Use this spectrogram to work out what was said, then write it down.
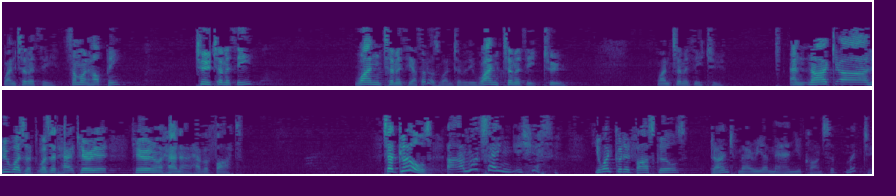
1 Timothy. Someone help me. 2 Timothy. 1 Timothy. I thought it was 1 Timothy. 1 Timothy 2. 1 Timothy 2. And now, uh, who was it? Was it Karen or Hannah? Have a fight. So, girls, I'm not saying. You want good advice, girls? Don't marry a man you can't submit to.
